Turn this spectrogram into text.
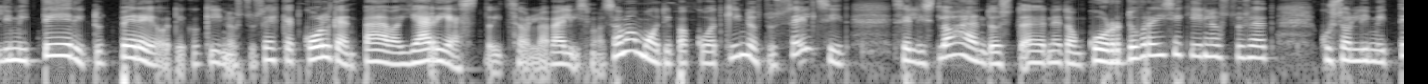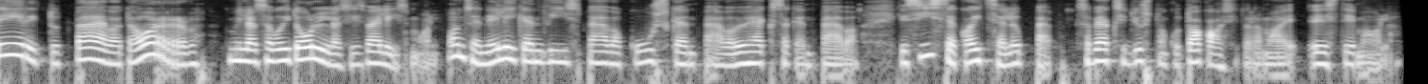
limiteeritud perioodiga kindlustus, ehk et kolmkümmend päeva järjest võid sa olla välismaal, samamoodi pakuvad kindlustusseltsid sellist lahendust, äh, need on korduvreisikindlustused, kus on limiteeritud päevade arv, millal sa võid olla siis välismaal, on see nelikümmend viis päeva, kuuskümmend päeva, üheksakümmend päeva. Ja siis see kaitse lõpeb, sa peaksid just nagu tagasi tulema Eestimaale.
